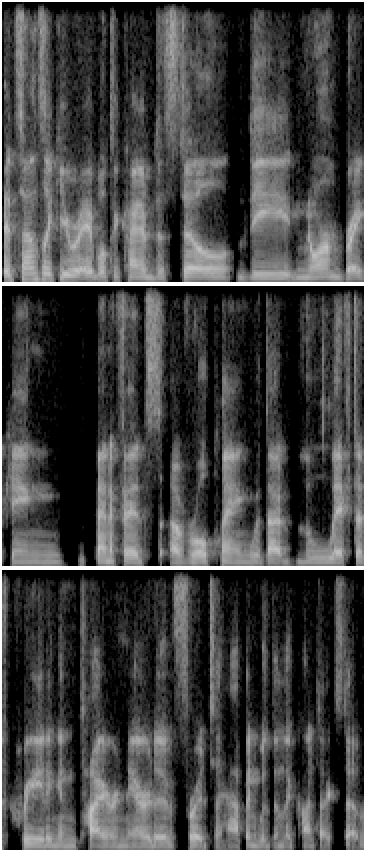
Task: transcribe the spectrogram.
It sounds like you were able to kind of distill the norm breaking benefits of role playing without the lift of creating an entire narrative for it to happen within the context of.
